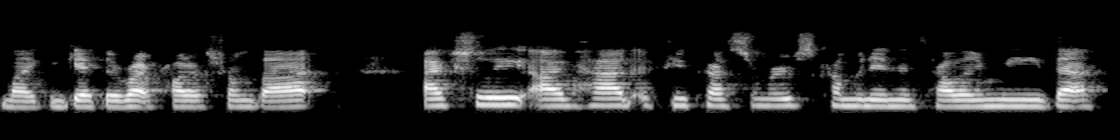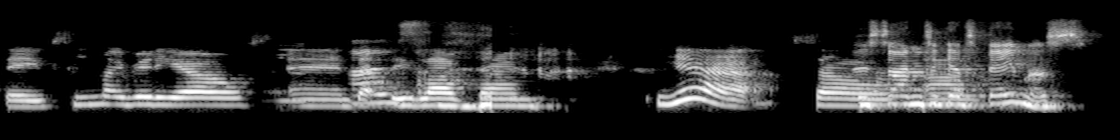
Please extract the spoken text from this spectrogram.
like get the right products from that. Actually i've had a few customers coming in and telling me that they've seen my videos and that they love them yeah. So you're starting to um, get famous.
